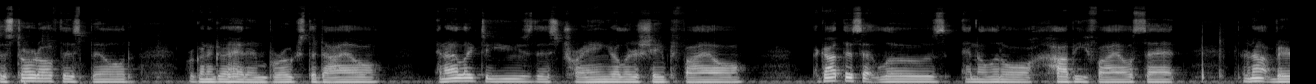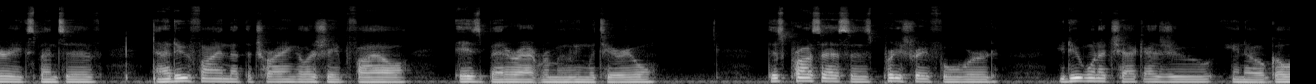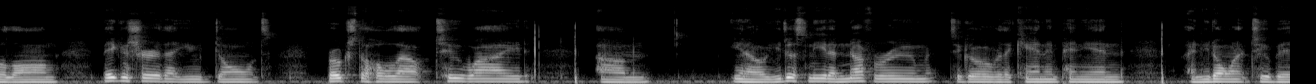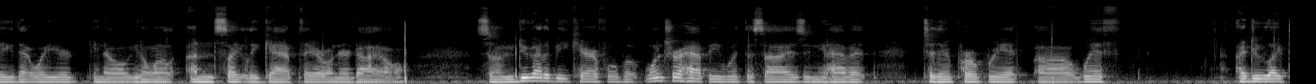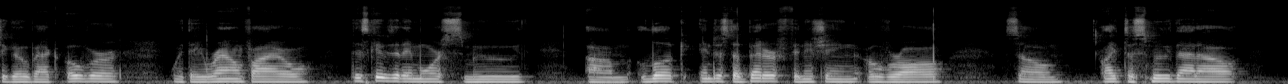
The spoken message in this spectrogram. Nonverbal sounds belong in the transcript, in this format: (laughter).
To start off this build, we're going to go ahead and broach the dial. And I like to use this triangular shaped file. I got this at Lowe's in a little hobby file set. They're not very expensive. And I do find that the triangular shaped file is better at removing material. This process is pretty straightforward. You do want to check as you, you know, go along, making sure that you don't broach the hole out too wide. Um, you know, you just need enough room to go over the cannon pinion and you don't want it too big. That way you're, you know, you don't want an unsightly gap there on your dial. So you do got to be careful, but once you're happy with the size and you have it to the appropriate uh, width, I do like to go back over with a round file. This gives it a more smooth um, look and just a better finishing overall. So I like to smooth that out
